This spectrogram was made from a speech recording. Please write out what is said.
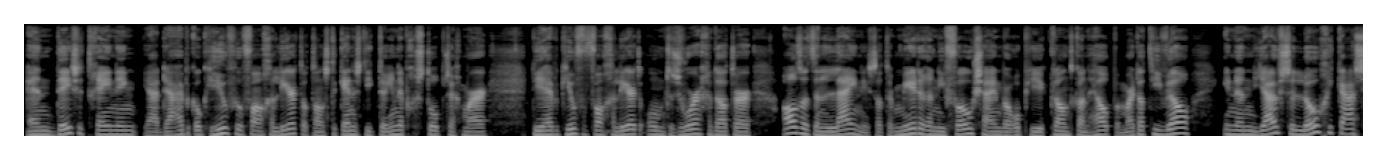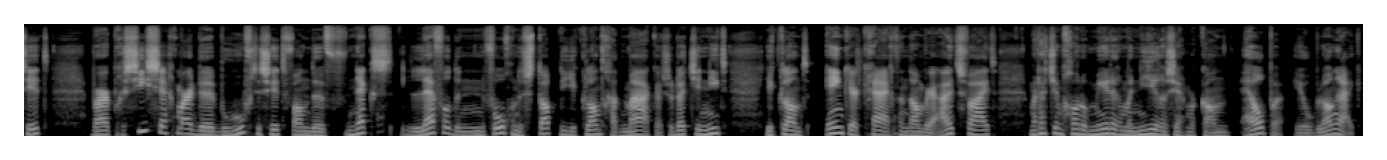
En deze training, ja, daar heb ik ook heel veel van geleerd, althans de kennis die ik erin heb gestopt, zeg maar, die heb ik heel veel van geleerd om te zorgen dat er altijd een lijn is, dat er meerdere niveaus zijn waarop je je klant kan helpen, maar dat die wel in een juiste logica zit, waar precies, zeg maar, de behoefte zit van de next level, de volgende stap die je klant gaat maken. Zodat je niet je klant één keer krijgt en dan weer uitzwaait, maar dat je hem gewoon op meerdere manieren zeg maar, kan helpen. Heel belangrijk.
